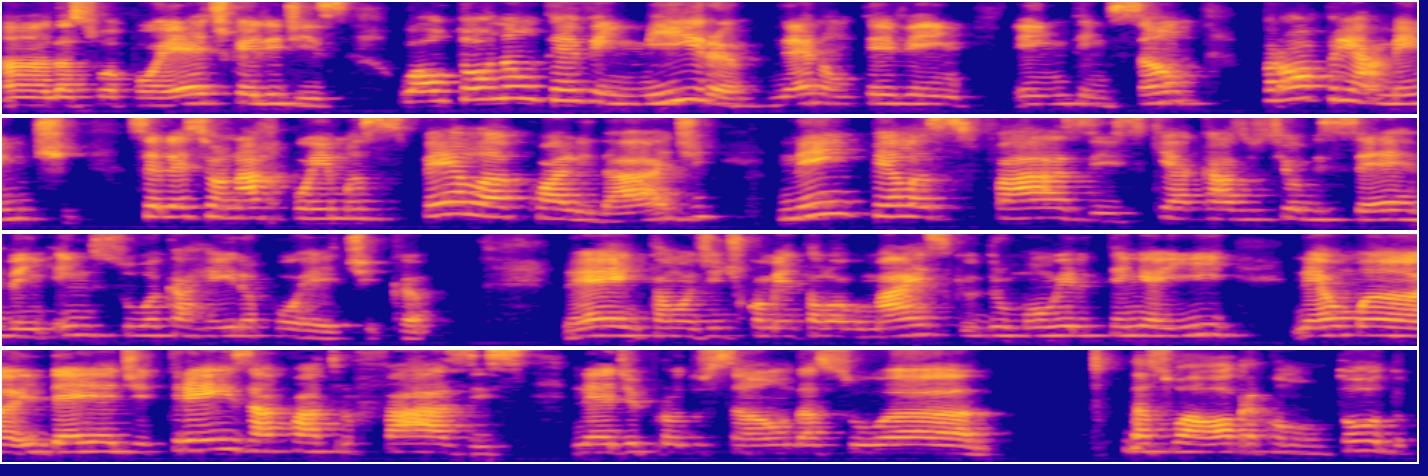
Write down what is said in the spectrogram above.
uh, da sua poética, ele diz: o autor não teve em mira, né? Não teve em, em intenção propriamente selecionar poemas pela qualidade nem pelas fases que acaso se observem em sua carreira poética né? Então a gente comenta logo mais que o Drummond ele tem aí, né, uma ideia de três a quatro fases, né, de produção da sua da sua obra como um todo,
